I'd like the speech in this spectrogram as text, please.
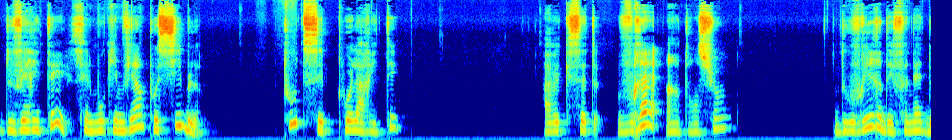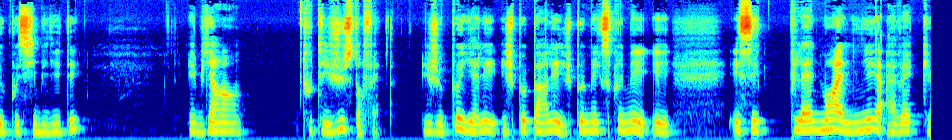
de vérité, c'est le mot qui me vient, possible. Toutes ces polarités. Avec cette vraie intention d'ouvrir des fenêtres de possibilités, eh bien, tout est juste en fait. Et je peux y aller, et je peux parler, et je peux m'exprimer, et, et c'est pleinement aligné avec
